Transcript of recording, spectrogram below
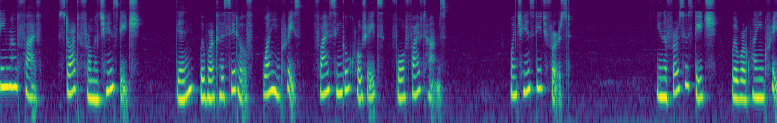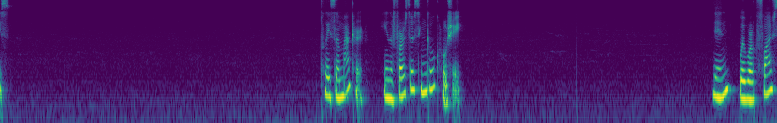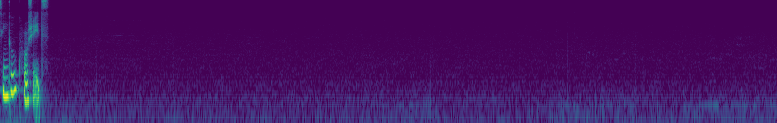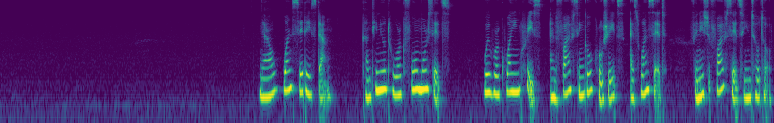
In round 5, start from a chain stitch. Then we work a set of 1 increase, 5 single crochets for 5 times. 1 chain stitch first. In the first stitch, we work 1 increase. Place a marker in the first single crochet. Then we work 5 single crochets. Now one set is done. Continue to work 4 more sets we work one increase and five single crochets as one set. Finish five sets in total.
